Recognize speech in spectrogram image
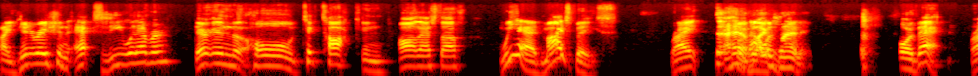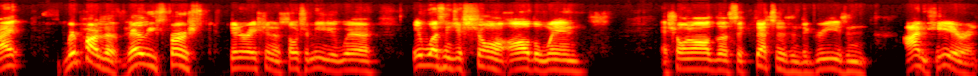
like Generation X, Z, whatever. They're in the whole TikTok and all that stuff. We had MySpace, right? I have so like was, Planet. Or that, right? We're part of the very first generation of social media where it wasn't just showing all the wins and showing all the successes and degrees and I'm here and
